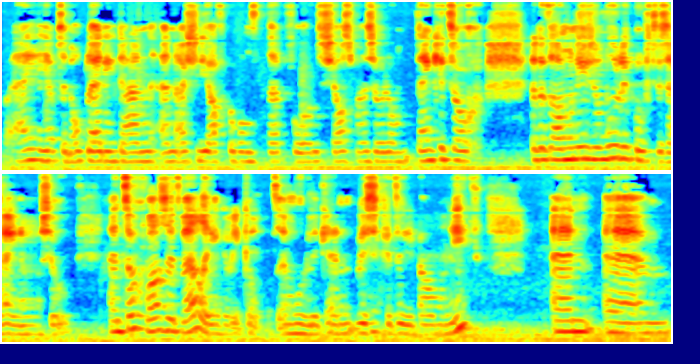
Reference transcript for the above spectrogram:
hè, je hebt een opleiding gedaan en als je die afgerond hebt voor enthousiasme en zo, dan denk je toch dat het allemaal niet zo moeilijk hoeft te zijn of zo. En toch was het wel ingewikkeld en moeilijk en wist ik het natuurlijk allemaal niet. En um,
